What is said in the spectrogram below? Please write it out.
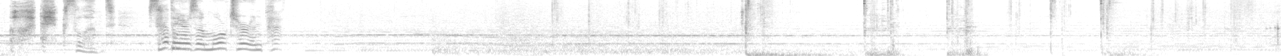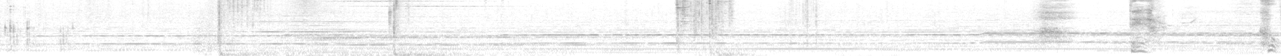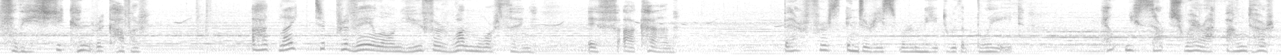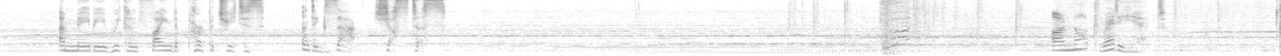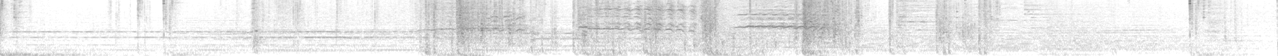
Ah, excellent. So there's a mortar and pa- recover. I'd like to prevail on you for one more thing, if I can. Bertha's injuries were made with a blade. Help me search where I found her, and maybe we can find the perpetrators and exact justice. I'm not ready yet.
